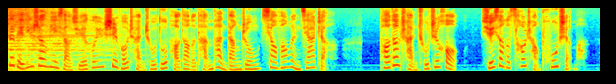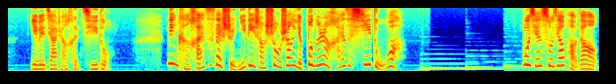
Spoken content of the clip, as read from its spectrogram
在北京上地小学关于是否铲除毒跑道的谈判当中，校方问家长：“跑道铲除之后，学校的操场铺什么？”一位家长很激动。宁肯孩子在水泥地上受伤，也不能让孩子吸毒啊！目前，塑胶跑道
